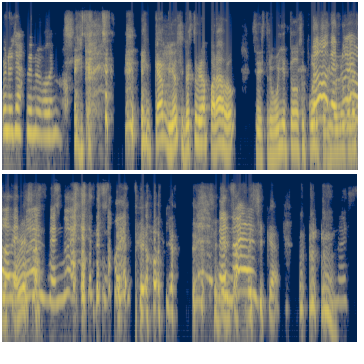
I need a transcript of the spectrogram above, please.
Bueno, ya, de nuevo, de nuevo. En, ca- en cambio, si no estuviera parado, se distribuye todo su cuerpo. No, de no nuevo, de nuez, de nuez, de nuez, Te odio. De Señorita nuez. física. de nuez.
